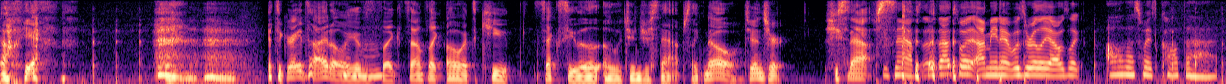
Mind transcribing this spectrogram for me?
Oh yeah. it's a great title because it's like sounds like oh it's cute, sexy. The oh Ginger snaps. Like no Ginger, she snaps. She snaps. That's what I mean. It was really. I was like, oh, that's why it's called that.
